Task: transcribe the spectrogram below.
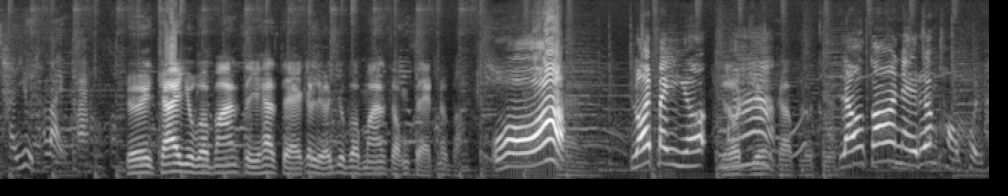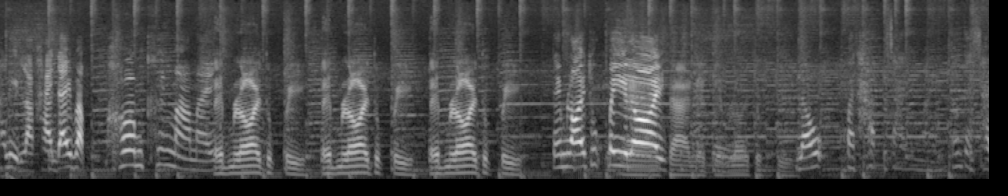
ใช้อยู่เท่าไหร่คะ เคยใช้อยู่ประมาณ4ี่ห้าแสนก็เหลืออยู่ประมาณ2องแสนนะบาท โอ้โห ลดไปเยอะลดเยอะมากครับลดเยอะแล้วก็ในเรื่องของผลผลิตราคาได้แบบเพิ่มขึ้นมาไหม เต็มร้อยทุกปี เต็มร้อยทุกปี เต็มร้อยทุกปีเต็มร้อยทุกปีเลย ใช่เลยเต็มร้อยทุกปี แล้วประทับใจไหมตั้งแต่ใช้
